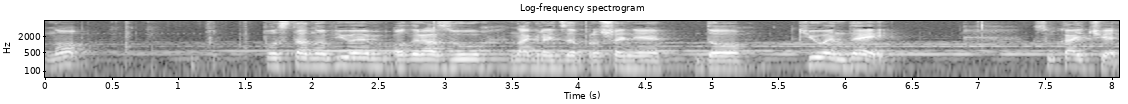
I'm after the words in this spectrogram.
No, postanowiłem od razu nagrać zaproszenie do QA. Słuchajcie,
